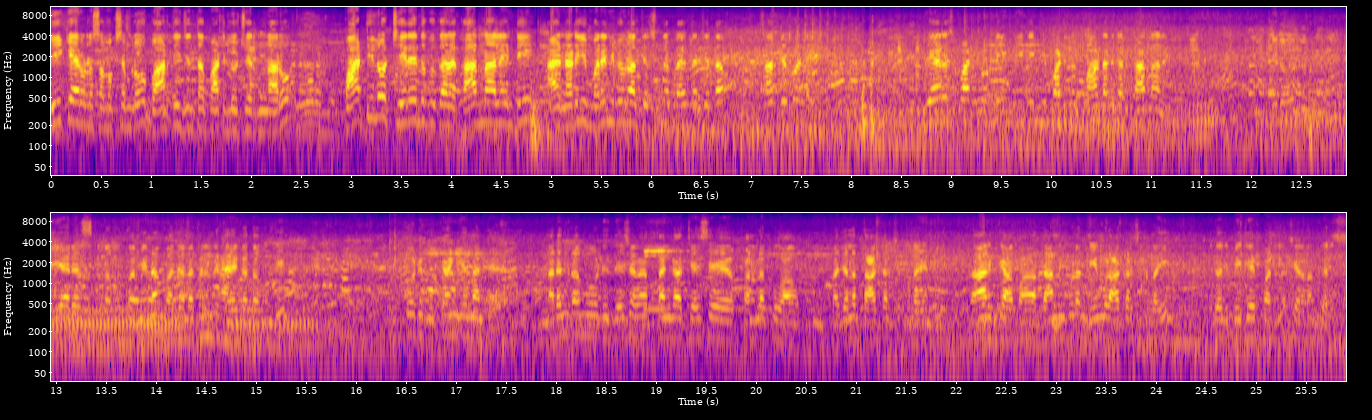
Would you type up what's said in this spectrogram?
డీకే అరుణ సమక్షంలో భారతీయ జనతా పార్టీలో చేరున్నారు పార్టీలో చేరేందుకు గల కారణాలేంటి? ఆయన అడిగి మరిన్ని వివరాలు తెలుసుకునే ప్రయత్నం చేద్దాం. సార్ చెప్పండి. టీఆర్ఎస్ పార్టీ నుండి బీజేపీ పార్టీలో మారడానికి గల కారణాలేంటి? ఈరోజు టీఆర్ఎస్ ప్రభుత్వం మీద ప్రజలకు వ్యతిరేకత ఉంది. ఇంకోటి ముఖ్యంగా ఏంటంటే నరేంద్ర మోడీ దేశవ్యాప్తంగా చేసే పనులకు ప్రజలంతా ఆకర్షితులైంది. దానికి దానికి కూడా మేము కూడా ఆకర్షితులయ్యి ఈరోజు బీజేపీ పార్టీలో చేరడం తెలుసు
